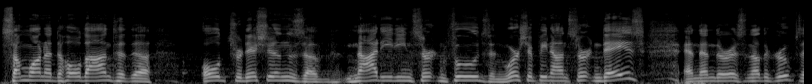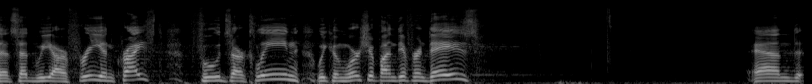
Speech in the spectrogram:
Some wanted to hold on to the old traditions of not eating certain foods and worshiping on certain days. And then there is another group that said we are free in Christ, foods are clean, we can worship on different days. And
